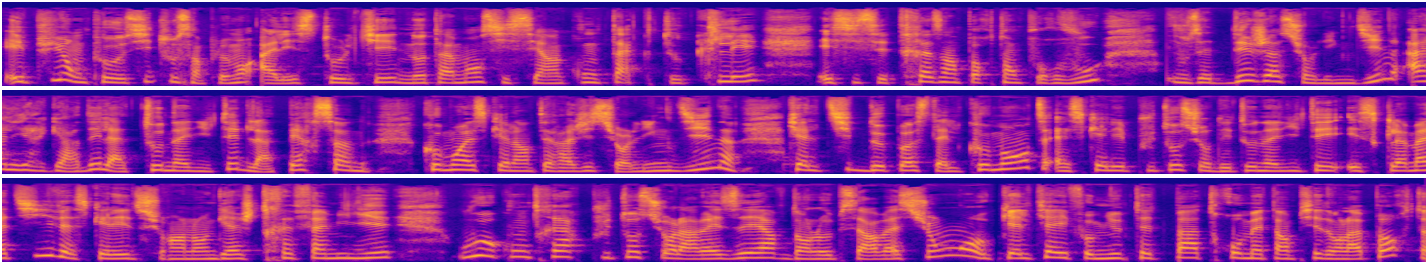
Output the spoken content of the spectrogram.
Et puis on peut aussi tout simplement aller stalker, notamment si c'est un contact clé et si c'est très important pour vous. Vous êtes déjà sur LinkedIn, allez regarder la tonalité de la personne. Comment est-ce qu'elle interagit sur LinkedIn? Quel type de poste elle commente? Est-ce qu'elle est plutôt sur des tonalités exclamatives? Est-ce qu'elle est sur un langage très familier? Ou au contraire plutôt sur la réserve, dans l'observation? Auquel cas il faut mieux peut-être pas trop mettre un pied dans la porte.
